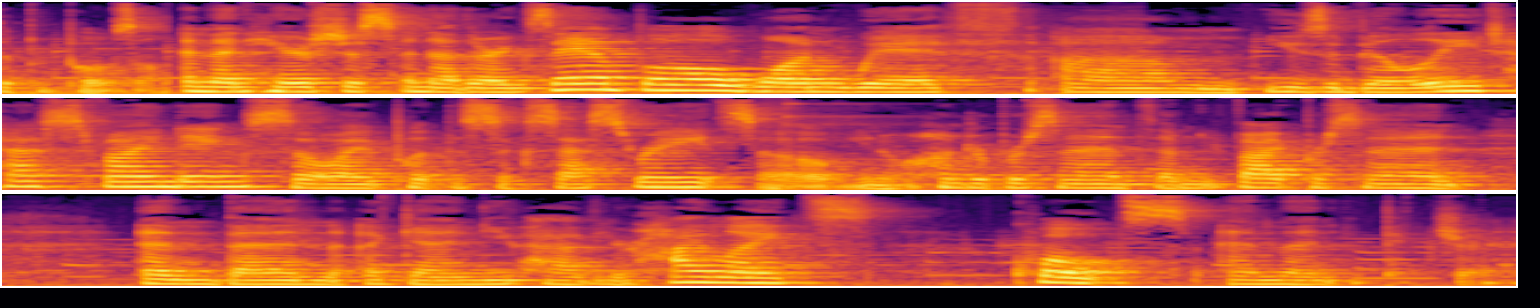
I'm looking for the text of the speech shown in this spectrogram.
the proposal. And then here's just another example, one with um, usability test findings. So I put the success rate, so you know 100%, 75%, and then again you have your highlights, quotes, and then a picture.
